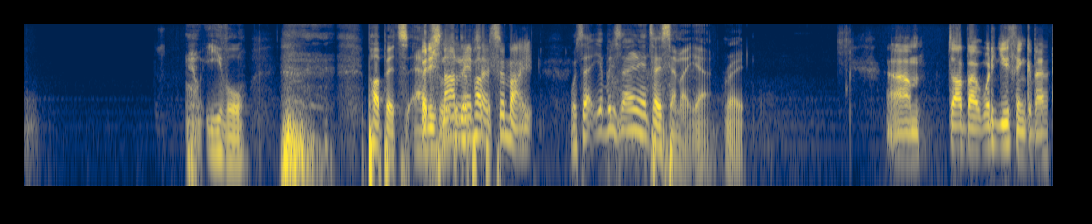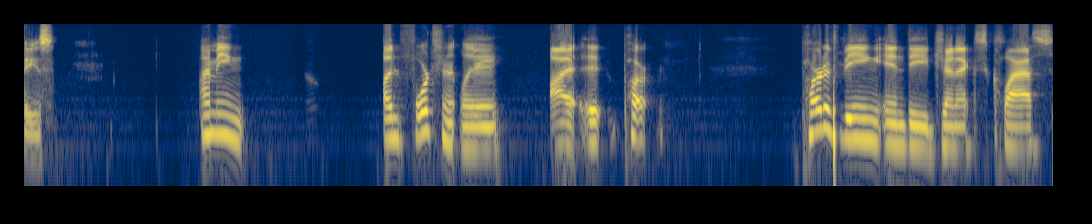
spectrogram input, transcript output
you know, evil puppets. But he's actually, not an they're anti-Semite. What's that? Yeah, but he's not an anti-Semite. Yeah, right. Um, Dogbot, what do you think about these? I mean, unfortunately, I it, part part of being in the Gen X class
